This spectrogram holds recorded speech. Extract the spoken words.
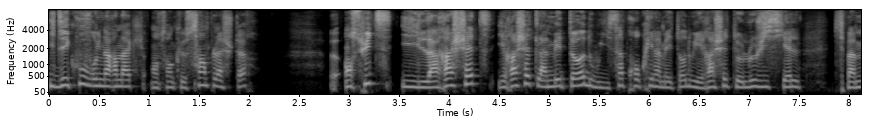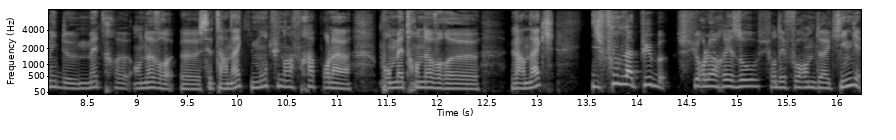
Ils découvrent une arnaque en tant que simple acheteur. Euh, ensuite, ils la rachètent, ils rachètent la méthode, ou ils s'approprient la méthode, ou ils rachètent le logiciel qui permet de mettre euh, en œuvre cette arnaque. Ils montent une infra pour, la, pour mettre en œuvre l'arnaque. Ils font de la pub sur leur réseau, sur des forums de hacking,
